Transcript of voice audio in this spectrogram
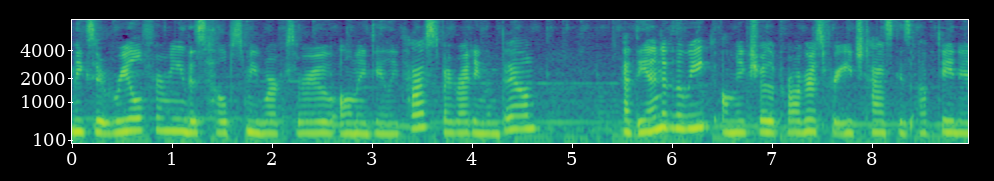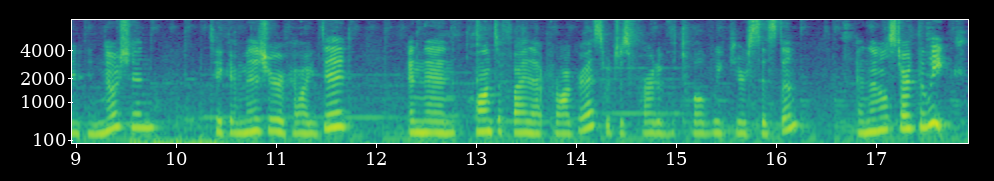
makes it real for me. This helps me work through all my daily tasks by writing them down. At the end of the week, I'll make sure the progress for each task is updated in Notion, take a measure of how I did, and then quantify that progress, which is part of the 12 week year system, and then I'll start the week.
